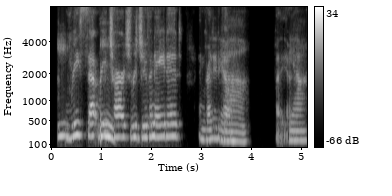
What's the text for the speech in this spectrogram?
reset, mm. recharged, rejuvenated, and ready to yeah. go. But yeah. Yeah.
